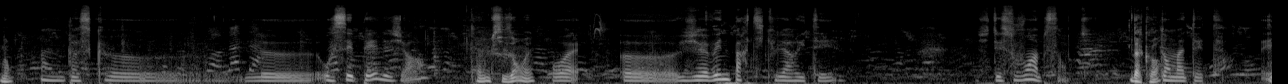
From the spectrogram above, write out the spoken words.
Non. Parce que le OCP déjà, Ah, donc 6 ans, ouais. ouais, euh, j'avais une particularité. J'étais souvent absente D'accord. dans ma tête. Et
